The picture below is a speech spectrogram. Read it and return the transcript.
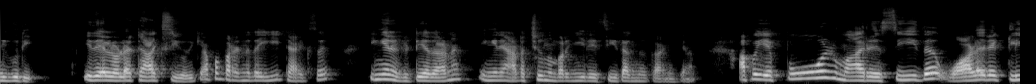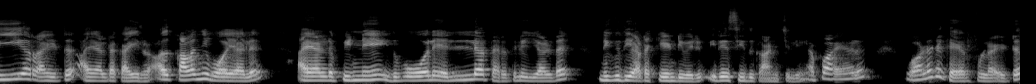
നികുതി. ഇതിലുള്ള ടാക്സ് ചോദിക്കും. അപ്പോൾ പറയുന്നത് ഈ ടാക്സ് ഇങ്ങനെ കിട്ടിയതാണ് ഇങ്ങനെ അടച്ചു എന്നും പറഞ്ഞ് ഈ രസീത് അങ്ങ് കാണിക്കണം. അപ്പോൾ എപ്പോഴും ആ രസീത് വളരെ ക്ലിയർ ആയിട്ട് അയാളുടെ കയ്യിൽ അത് കളഞ്ഞു പോയാൽ അയാളുടെ പിന്നെ ഇതുപോലെ എല്ലാ തരത്തിലും ഇയാളുടെ നികുതി അടയ്ക്കേണ്ടി വരും. ഈ രസീത് കാണിച്ചില്ലെങ്കിൽ. അപ്പോൾ അയാൾ വളരെ കെയർഫുള്ളായിട്ട്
